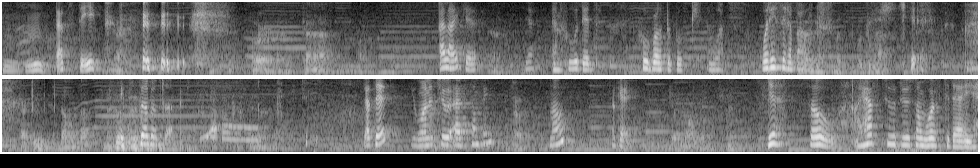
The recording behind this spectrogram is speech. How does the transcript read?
Hmm. That's deep. Yeah. or uh, kind of have. I like it. Yeah. Yeah. And who did? Who wrote the book? And what's? What is it about? what's the book about? Yeah. It's cartoon. It's Donald Duck. It's Donald Duck. That's it? You wanted to add something? No, No? Okay. get more. Yes, so I have to do some work today.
